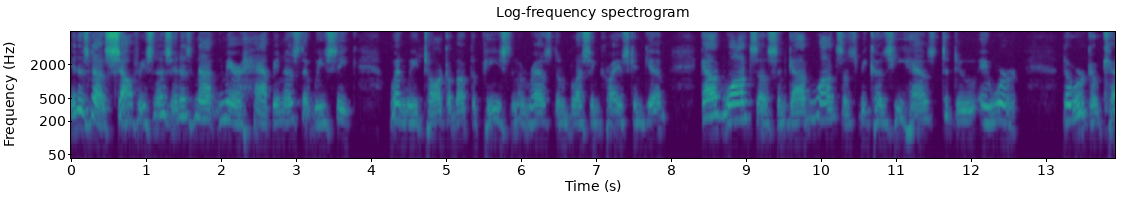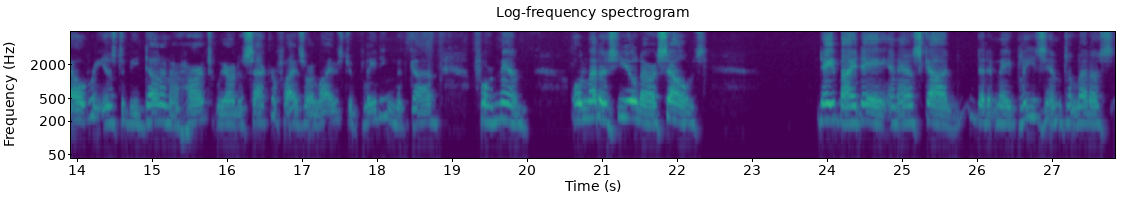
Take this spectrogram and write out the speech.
It is not selfishness, it is not mere happiness that we seek when we talk about the peace and the rest and the blessing Christ can give. God wants us, and God wants us because He has to do a work. The work of Calvary is to be done in our hearts. We are to sacrifice our lives to pleading with God for men. Oh, let us yield ourselves day by day and ask God that it may please Him to let us,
